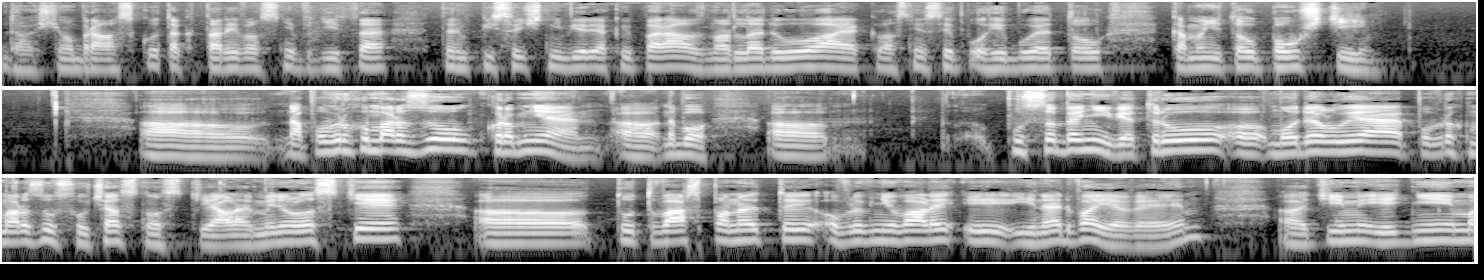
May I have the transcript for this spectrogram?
dalším obrázku, tak tady vlastně vidíte ten písečný vír, jak vypadá z nadledu a jak vlastně si pohybuje tou kamenitou pouští. Na povrchu Marsu kromě, nebo působení větru modeluje povrch Marsu v současnosti, ale v minulosti tu tvář planety ovlivňovaly i jiné dva jevy. Tím jedním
